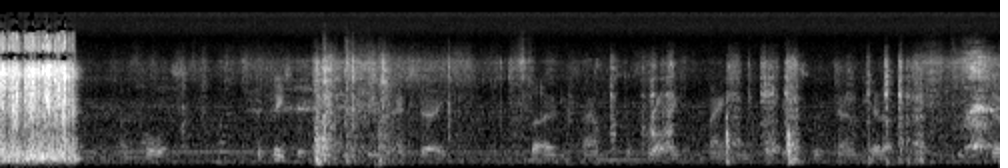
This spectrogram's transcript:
Of course, the police were found the next day, but only found the fried, mangled bodies with no killer. No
